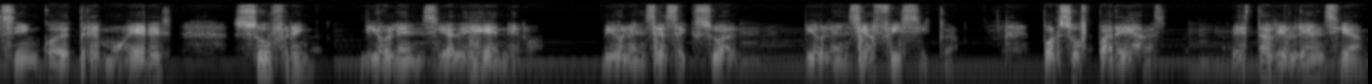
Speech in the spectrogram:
cinco de tres mujeres sufren violencia de género, violencia sexual, violencia física por sus parejas esta violencia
